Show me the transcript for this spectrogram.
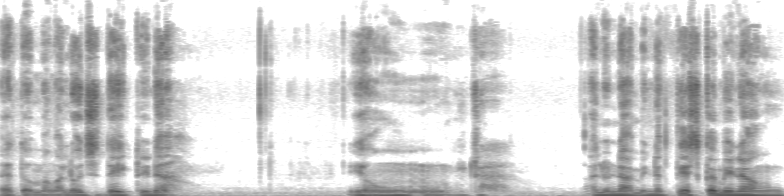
Eto mga Lodge Day 3 na. Yung ano namin, nag-test kami ng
